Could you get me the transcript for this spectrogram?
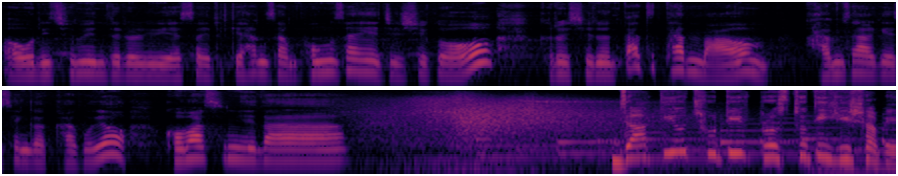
어, 우리 주민들을 위해서 이렇게 항상 봉사해 주시고 그러시는 따뜻한 মাম 감사하게 생각하고요. 고맙습니다. জাতীয় ছুটির প্রস্তুতি হিসাবে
